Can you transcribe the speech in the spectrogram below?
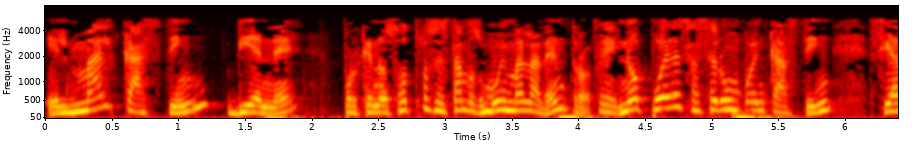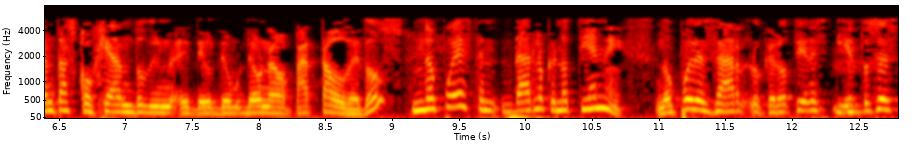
el mal casting viene porque nosotros estamos muy mal adentro. Sí. No puedes hacer un buen casting si andas cojeando de, un- de- de- de una pata o de dos. No puedes dar lo que no tienes. No puedes dar lo que no tienes. Y entonces,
